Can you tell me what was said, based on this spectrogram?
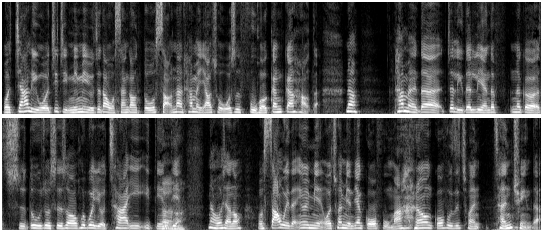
我家里我自己明明有知道我身高多少，那他们要求我是符合刚刚好的，那他们的这里的脸的那个尺度就是说会不会有差异一点点？那我想说，我稍微的，因为缅我穿缅甸国服嘛，然后国服是穿长裙的，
